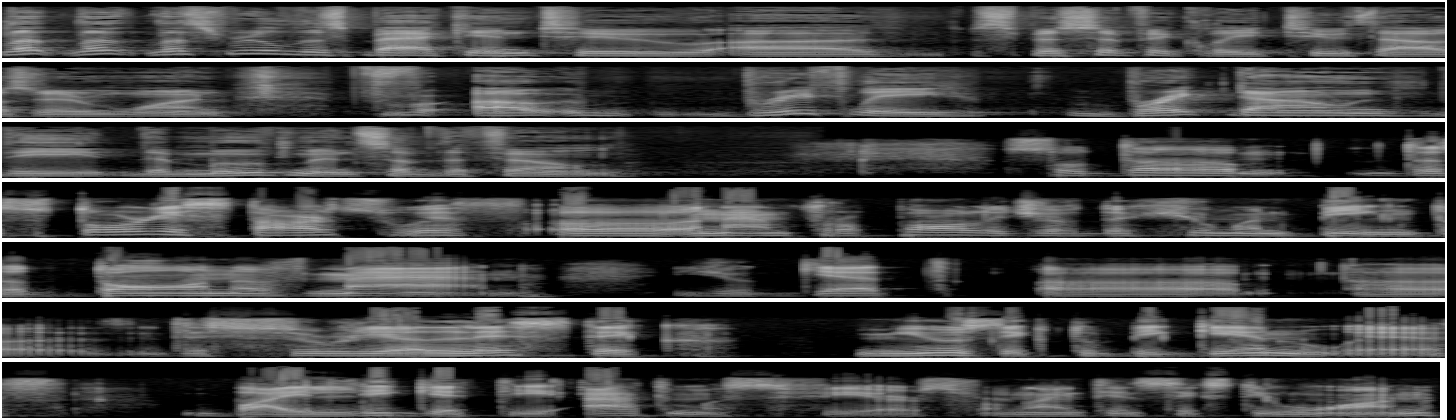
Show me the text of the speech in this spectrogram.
let, let, us reel this back into uh, specifically 2001. Uh, briefly, break down the, the movements of the film. So the the story starts with uh, an anthropology of the human being, the dawn of man. You get uh, uh, this surrealistic music to begin with, by Ligeti atmospheres from 1961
